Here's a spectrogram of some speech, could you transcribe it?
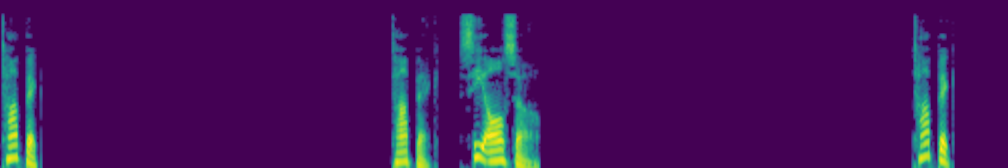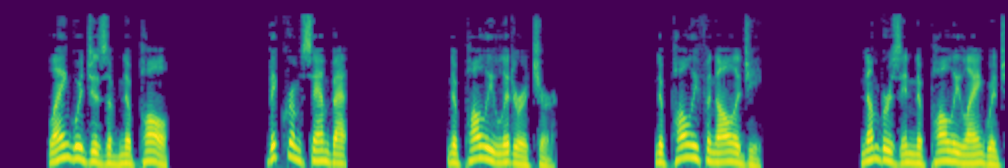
Topic. Topic. See also. Topic. Languages of Nepal Vikram Samvat Nepali literature Nepali phonology Numbers in Nepali language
